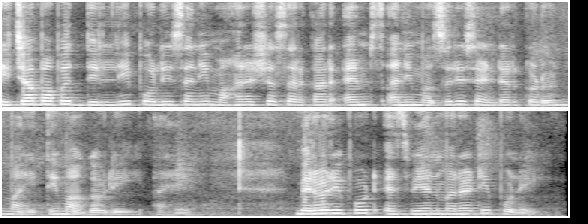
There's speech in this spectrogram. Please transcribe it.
तिच्याबाबत दिल्ली पोलिसांनी महाराष्ट्र सरकार एम्स आणि मसुरी सेंटरकडून माहिती मागवली आहे. Bureau report S B N Marathi Pune.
